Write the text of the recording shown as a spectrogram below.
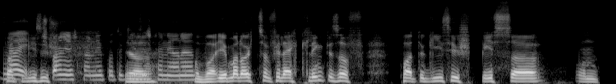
Nein, Portugiesisch. Spanisch kann ich, Portugiesisch Ja. kann ich auch nicht. Aber ich habe mir gedacht, so, vielleicht klingt es auf Portugiesisch besser und.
